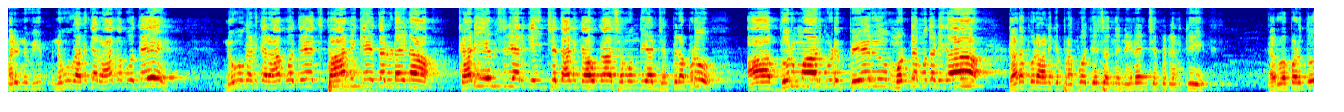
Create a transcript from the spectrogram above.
మరి నువ్వు నువ్వు కనుక రాకపోతే నువ్వు కనుక రాకపోతే స్థానికేతరుడైన కడియం శ్రీయారికి ఇచ్చేదానికి అవకాశం ఉంది అని చెప్పినప్పుడు ఆ దుర్మార్గుడి పేరు మొట్టమొదటిగా గణపురానికి ప్రపోజ్ చేసింది నేనని చెప్పడానికి గర్వపడుతూ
